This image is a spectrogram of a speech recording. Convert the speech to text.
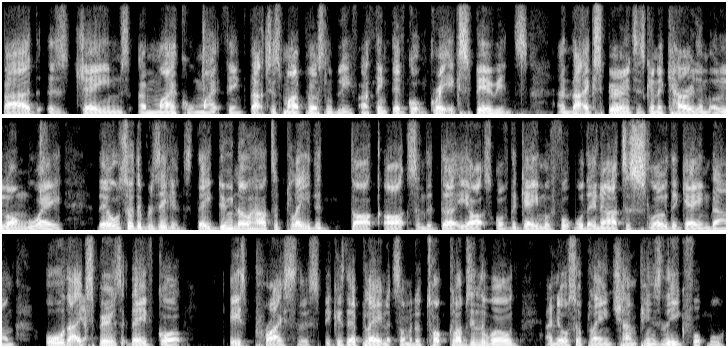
bad as James and Michael might think. That's just my personal belief. I think they've got great experience, and that experience is going to carry them a long way. They're also the Brazilians. They do know how to play the dark arts and the dirty arts of the game of football. They know how to slow the game down. All that experience that they've got is priceless because they're playing at some of the top clubs in the world and they're also playing Champions League football.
